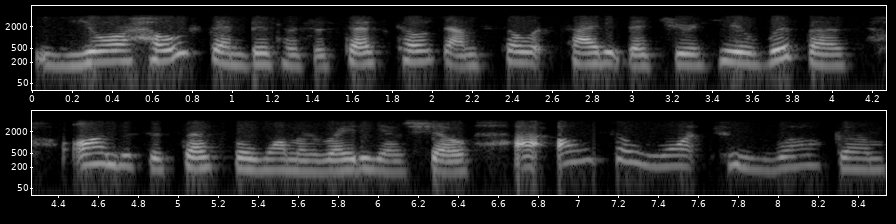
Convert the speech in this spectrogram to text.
your host and business success coach. I'm so excited that you're here with us on the Successful Woman radio show. I also want to welcome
